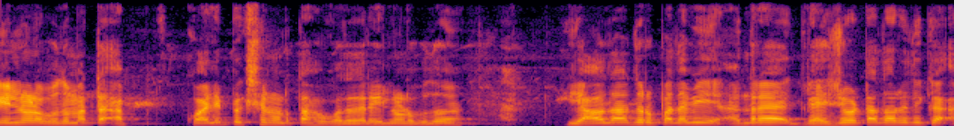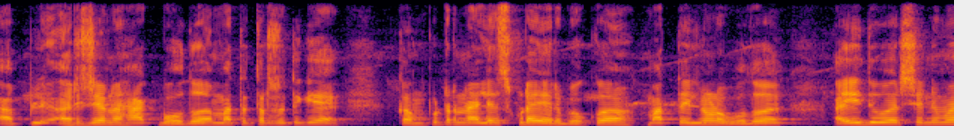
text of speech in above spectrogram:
ಇಲ್ಲಿ ನೋಡ್ಬೋದು ಮತ್ತು ಅಪ್ ಕ್ವಾಲಿಫಿಕೇಷನ್ ನೋಡ್ತಾ ಹೋಗೋದಾದ್ರೆ ಇಲ್ಲಿ ನೋಡ್ಬೋದು. ಯಾವುದಾದ್ರೂ ಪದವಿ ಅಂದರೆ ಗ್ರ್ಯಾಜುಯೇಟ್ ಆದವ್ರು ಇದಕ್ಕೆ ಅಪ್ಲಿ ಅರ್ಜಿಯನ್ನು ಹಾಕ್ಬೋದು, ಮತ್ತು ಅದ್ರ ಜೊತೆಗೆ ಕಂಪ್ಯೂಟರ್ ನಾಲೆಜ್ ಕೂಡ ಇರಬೇಕು. ಮತ್ತು ಇಲ್ಲಿ ನೋಡ್ಬೋದು, ಐದು ವರ್ಷ ನಿಮ್ಮ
